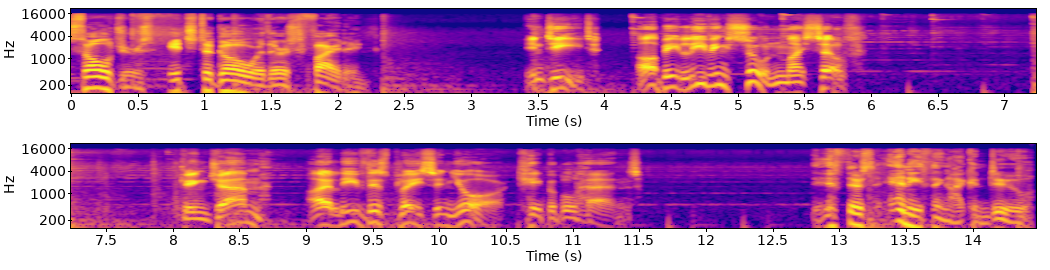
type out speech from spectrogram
Soldiers itch to go where there's fighting. Indeed. I'll be leaving soon myself. King Jam, I leave this place in your capable hands. If there's anything I can do,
